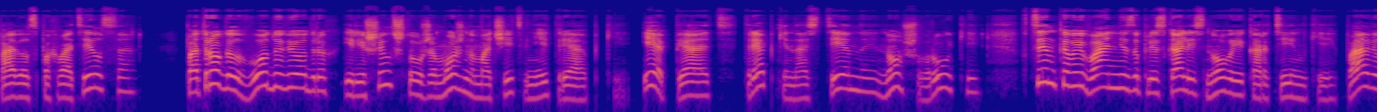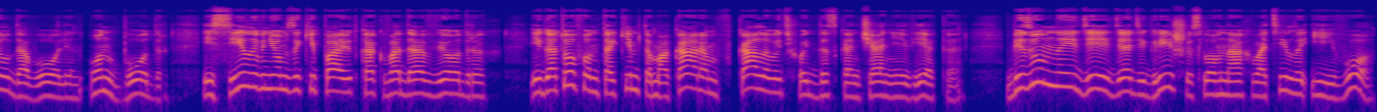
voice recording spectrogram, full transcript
Павел спохватился, потрогал воду в ведрах и решил, что уже можно мочить в ней тряпки. И опять тряпки на стены, нож в руки. В цинковой ванне заплескались новые картинки. Павел доволен, он бодр, и силы в нем закипают, как вода в ведрах и готов он таким-то макаром вкалывать хоть до скончания века. Безумная идея дяди Гриши словно охватила и его,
